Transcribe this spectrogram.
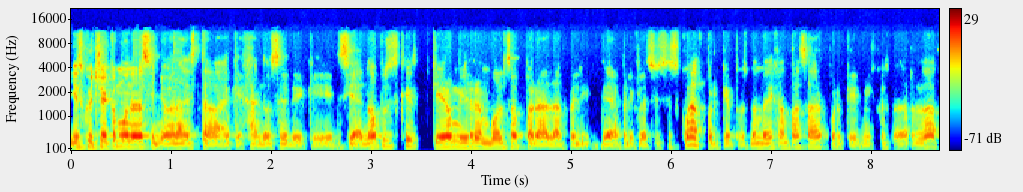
y escuché como una señora estaba quejándose de que decía, no, pues es que quiero mi reembolso para la peli de la película Suicide Squad porque pues no me dejan pasar porque mi hijo es menor de edad.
